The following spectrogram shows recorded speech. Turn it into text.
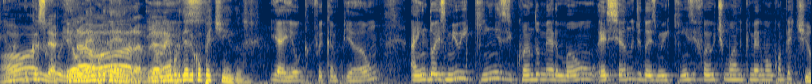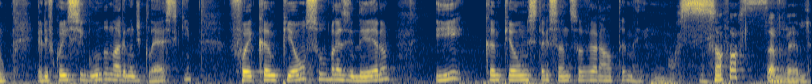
Lucas Olha, Coelho. que Eu lembro hora, dele. velho. Eu lembro dele competindo. E aí eu fui campeão. Aí em 2015, quando meu irmão. Esse ano de 2015 foi o último ano que meu irmão competiu. Ele ficou em segundo no Arnold Classic, foi campeão sul-brasileiro e campeão Mr. Santos overall também. Nossa, velho.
